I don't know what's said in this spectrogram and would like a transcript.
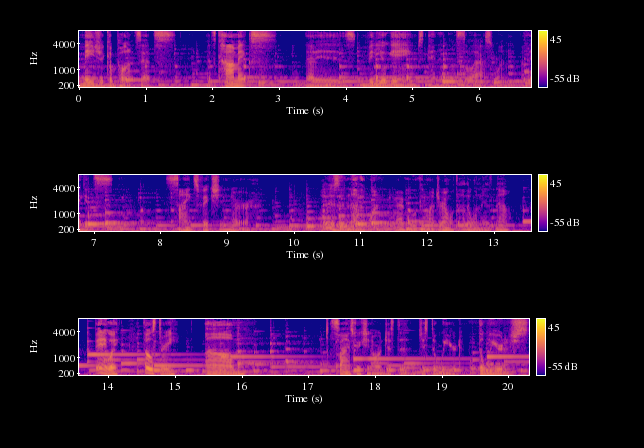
major components. That's that's comics, that is video games, and then what's the last one? I think it's science fiction or Oh, there's another one. I gotta go look in my journal what the other one is now. But anyway, those three. Um, science fiction or just the just the weird, the weirdest,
